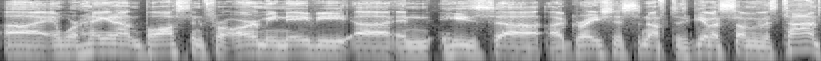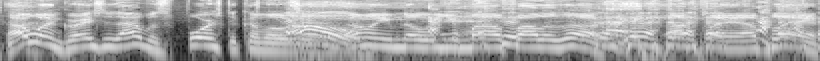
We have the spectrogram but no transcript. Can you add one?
Uh, and we're hanging out in Boston for Army Navy, uh, and he's uh, uh, gracious enough to give us some of his time. I wasn't gracious. I was forced to come over Oh. here. I don't even know who you mom followers are. I'm playing. I'm playing.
